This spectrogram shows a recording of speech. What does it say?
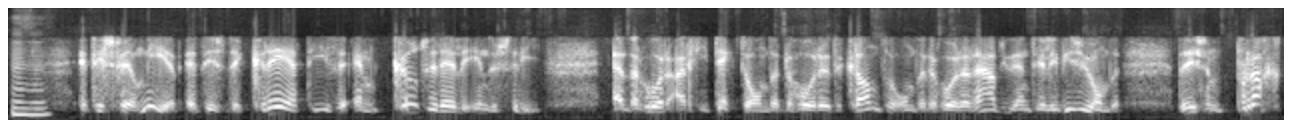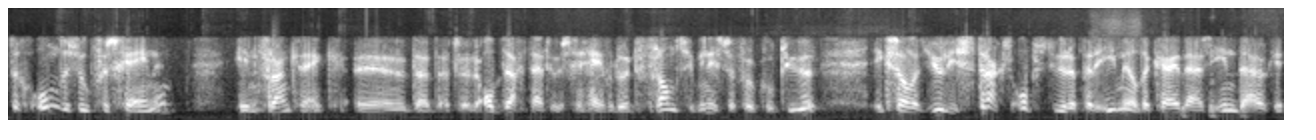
Mm -hmm. Het is veel meer. Het is de creatieve en culturele industrie. En daar horen architecten onder, daar horen de kranten onder, daar horen radio en televisie onder. Er is een prachtig onderzoek verschenen in Frankrijk. Uh, dat, dat, de opdracht daartoe is gegeven door de Franse minister voor Cultuur. Ik zal het jullie straks opsturen per e-mail, dan kan je daar eens induiken.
